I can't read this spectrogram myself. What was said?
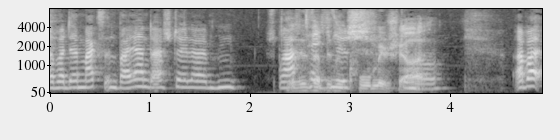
Aber der Max in Bayern Darsteller, hm, sprachtechnisch. Das ist ein bisschen komisch, ja. Genau. Aber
